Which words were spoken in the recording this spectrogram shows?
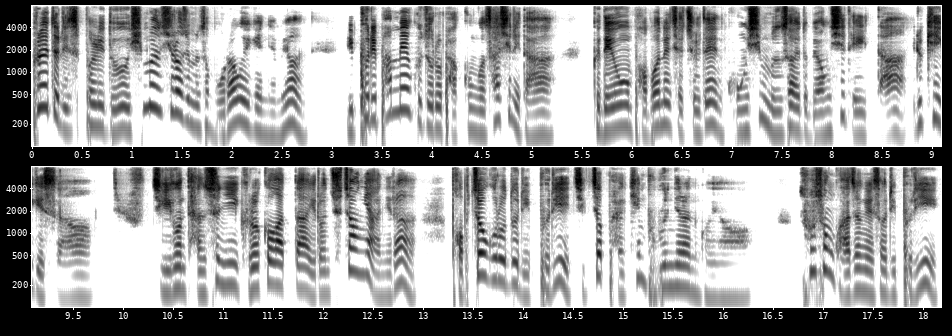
프레드 리스펄리도 힘을 실어주면서 뭐라고 얘기했냐면 리플이 판매 구조를 바꾼 건 사실이다. 그 내용은 법원에 제출된 공식 문서에도 명시돼 있다. 이렇게 얘기했어요. 즉 이건 단순히 그럴 것 같다 이런 추정이 아니라 법적으로도 리플이 직접 밝힌 부분이라는 거예요. 소송 과정에서 리플이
